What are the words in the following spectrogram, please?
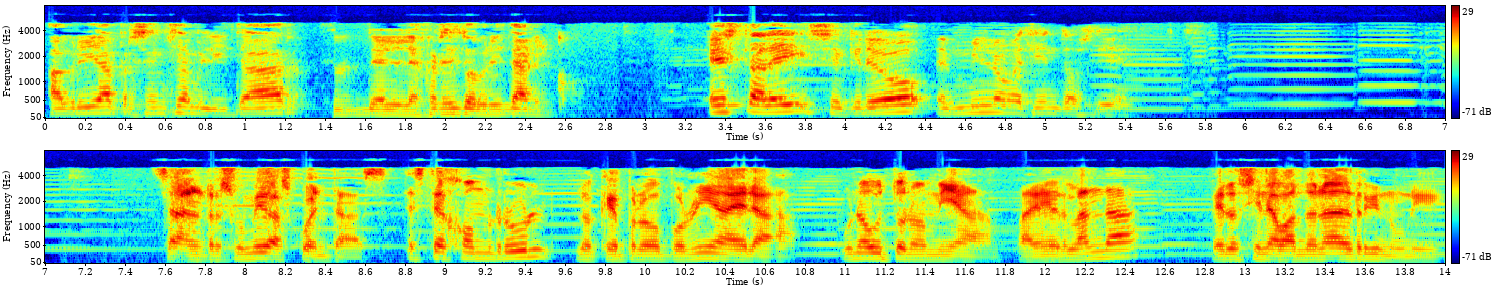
habría presencia militar del ejército británico. Esta ley se creó en 1910. O sea, en resumidas cuentas, este Home Rule lo que proponía era una autonomía para Irlanda, pero sin abandonar el Reino Unido.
